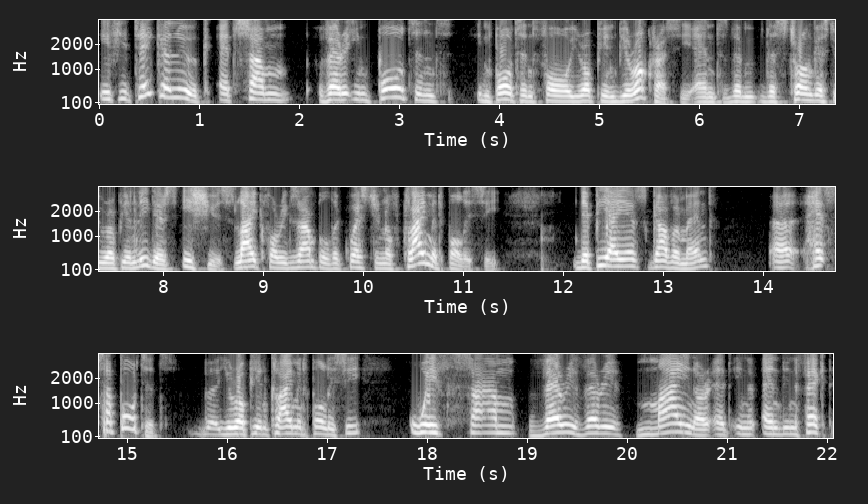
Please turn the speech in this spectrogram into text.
If you take a look at some very important important for European bureaucracy and the, the strongest European leaders issues, like, for example, the question of climate policy, the PIS government uh, has supported European climate policy with some very, very minor and in, and in fact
